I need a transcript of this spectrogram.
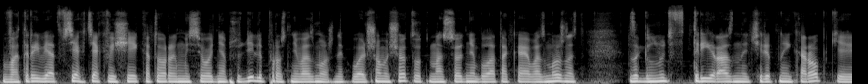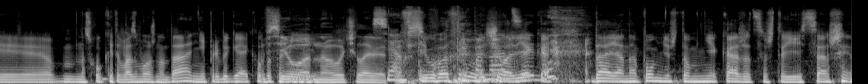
в отрыве от всех тех вещей, которые мы сегодня обсудили, просто невозможно. И по большому счету, вот у нас сегодня была такая возможность заглянуть в три разные черепные коробки, э, насколько это возможно, да, не прибегая к лоботомии. Всего одного человека. Сеанс Всего одного человека. да? Да, я напомню, что мне кажется, что есть Саша и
